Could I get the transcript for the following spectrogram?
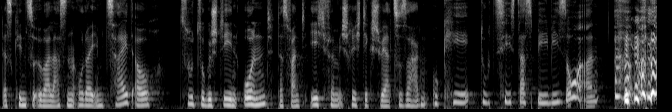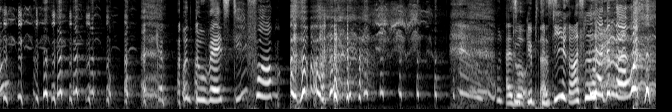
das Kind zu überlassen oder ihm Zeit auch zuzugestehen und, das fand ich für mich richtig schwer zu sagen, okay, du ziehst das Baby so an. und du wählst die Form. Und also, du gibst das, die Rassel. Ja, genau.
